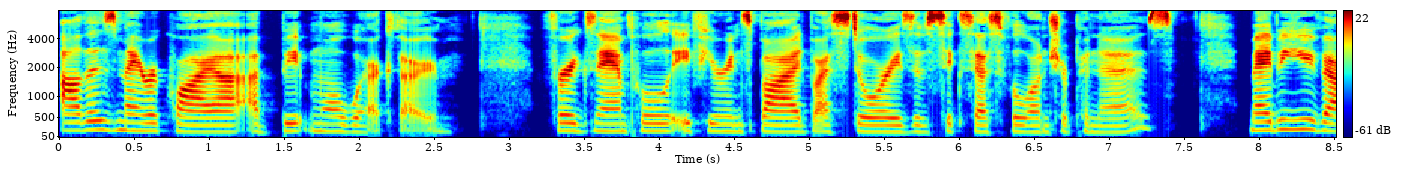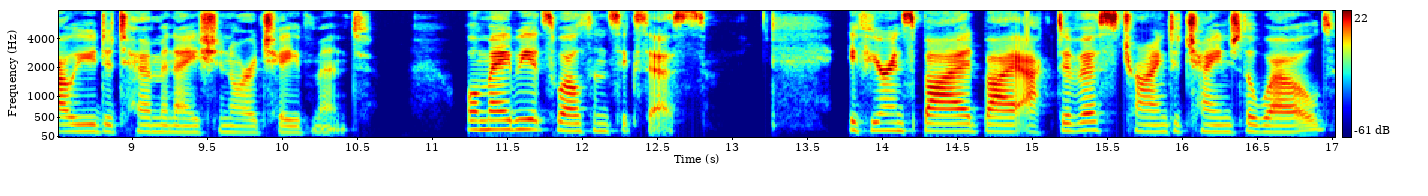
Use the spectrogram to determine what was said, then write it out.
Others may require a bit more work though. For example, if you're inspired by stories of successful entrepreneurs, maybe you value determination or achievement. Or maybe it's wealth and success. If you're inspired by activists trying to change the world,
